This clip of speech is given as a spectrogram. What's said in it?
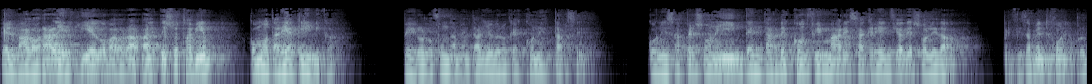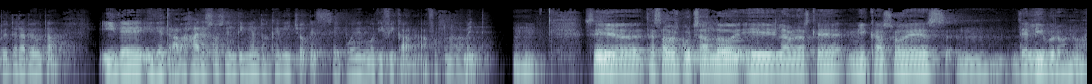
el valorar el riesgo, valorar, vale, eso está bien como tarea clínica, pero lo fundamental yo creo que es conectarse con esa persona e intentar desconfirmar esa creencia de soledad, precisamente con el propio terapeuta, y de, y de trabajar esos sentimientos que he dicho que se pueden modificar, afortunadamente. Sí, te estaba escuchando y la verdad es que mi caso es mm, de libro, ¿no?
